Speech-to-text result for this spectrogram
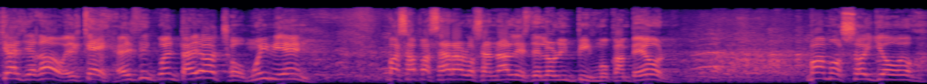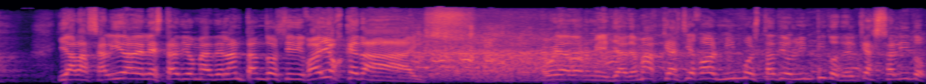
¿Qué has llegado? ¿El qué? El 58. Muy bien. Vas a pasar a los anales del olimpismo, campeón. Vamos, soy yo. Y a la salida del estadio me adelantan dos y digo, ahí os quedáis. Me voy a dormir. Y además que has llegado al mismo estadio olímpico del que has salido.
